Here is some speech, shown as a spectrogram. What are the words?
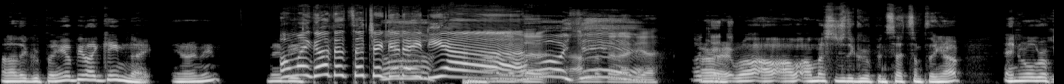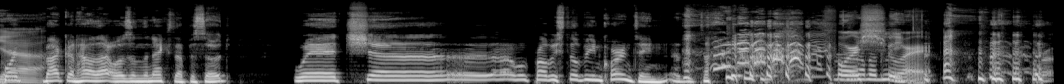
another group playing. It would be like game night. You know what I mean? Maybe. oh my god that's such a good Oh. idea I love that, Oh, I love that yeah. idea. All right. Well, I'll, I'll, I'll message the group and set something up, and we'll report Yeah. back on how that was in the next episode, which uh, will probably still be in quarantine at the time. for Probably. sure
